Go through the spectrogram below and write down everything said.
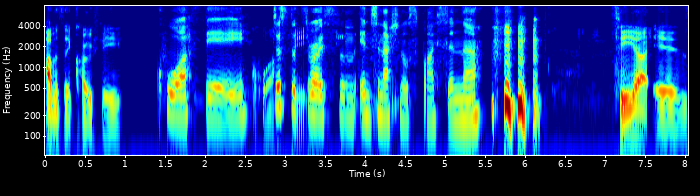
I'm gonna say Kofi. Coffee. Just to throw some international spice in there. Tia is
